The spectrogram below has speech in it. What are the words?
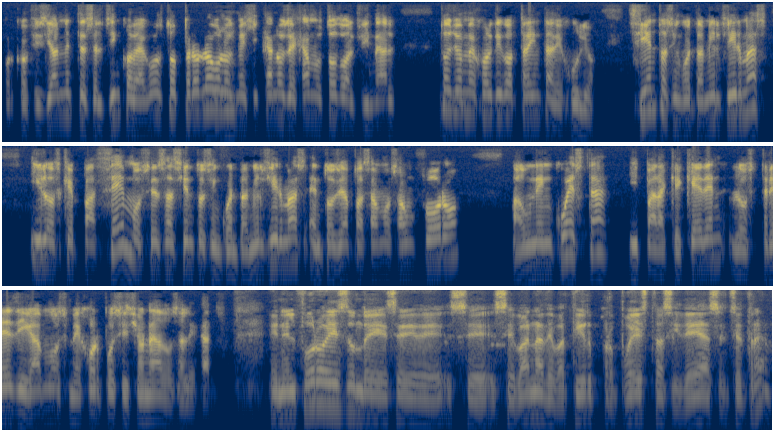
porque oficialmente es el 5 de agosto, pero luego los mexicanos dejamos todo al final. Entonces yo mejor digo 30 de julio. 150 mil firmas y los que pasemos esas 150 mil firmas, entonces ya pasamos a un foro, a una encuesta y para que queden los tres, digamos, mejor posicionados, Alejandro. ¿En el foro es donde se, se, se van a debatir propuestas, ideas, etcétera?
